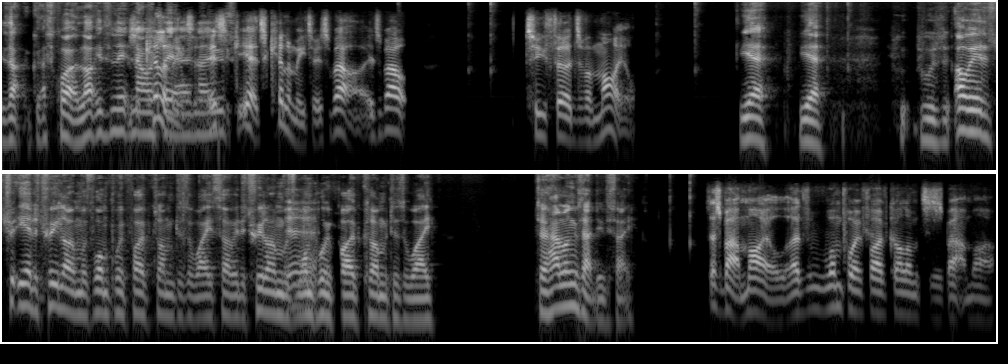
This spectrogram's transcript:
Is that that's quite a lot, isn't it? It's now a say it kilometer. It's, yeah, it's a kilometer. It's about it's about two thirds of a mile. yeah, yeah. Who Was it? Oh yeah, the tree, yeah. The tree line was 1.5 kilometers away. Sorry, the tree line was Yeah. 1.5 kilometers away. So how long is that? Did you say? That's about a mile. Uh, 1.5 kilometers is about a mile.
